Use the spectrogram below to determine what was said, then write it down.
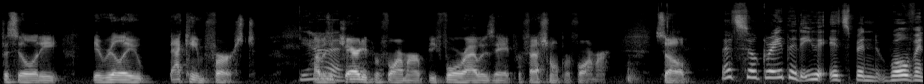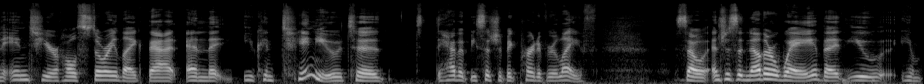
facility. It really that came first. Yeah. I was a charity performer before I was a professional performer. So that's so great that you, it's been woven into your whole story like that, and that you continue to have it be such a big part of your life. So it's just another way that you you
